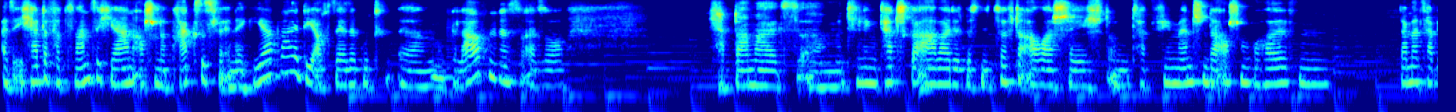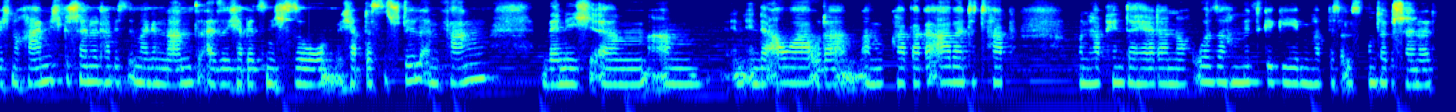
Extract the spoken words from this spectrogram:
also ich hatte vor 20 Jahren auch schon eine Praxis für Energiearbeit, die auch sehr, sehr gut ähm, gelaufen ist. Also ich habe damals ähm, mit Healing Touch gearbeitet bis in die 12. Aura-Schicht und habe vielen Menschen da auch schon geholfen. Damals habe ich noch heimlich geschannelt, habe ich es immer genannt. Also ich habe jetzt nicht so, ich habe das still empfangen, wenn ich ähm, am, in, in der Aura oder am Körper gearbeitet habe und habe hinterher dann noch Ursachen mitgegeben, habe das alles runtergeschannelt.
